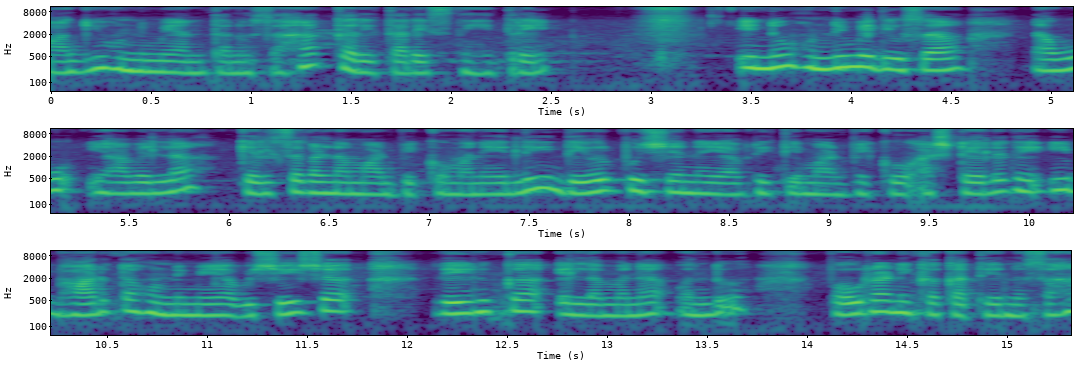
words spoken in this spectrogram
ಮಾಗಿ ಹುಣ್ಣಿಮೆ ಅಂತಲೂ ಸಹ ಕರೀತಾರೆ ಸ್ನೇಹಿತರೆ. ಇನ್ನು ಹುಣ್ಣಿಮೆ ದಿವಸ ನಾವು ಯಾವೆಲ್ಲ ಕೆಲಸಗಳನ್ನ ಮಾಡಬೇಕು ಮನೆಯಲ್ಲಿ, ದೇವ್ರ ಪೂಜೆಯನ್ನು ಯಾವ ರೀತಿ ಮಾಡಬೇಕು ಅಷ್ಟೇ ಅಲ್ಲದೆ ಈ ಭಾರತ ಹುಣ್ಣಿಮೆಯ ವಿಶೇಷ ರೇಣುಕಾ ಎಲ್ಲಮ್ಮನ ಒಂದು ಪೌರಾಣಿಕ ಕಥೆಯನ್ನು ಸಹ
